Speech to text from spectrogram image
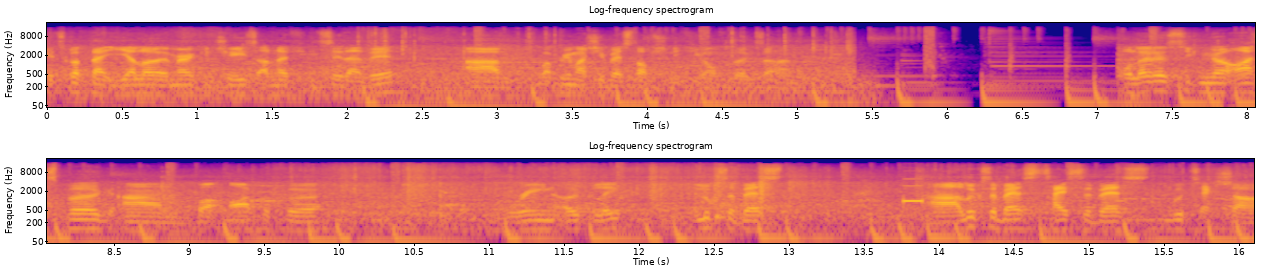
It's got that yellow American cheese, I don't know if you can see that there, um, but pretty much your best option if you're burgers at home. For lettuce, you can go iceberg, um, but I prefer green oak leaf. It looks the best. Uh, looks the best, tastes the best, good texture,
